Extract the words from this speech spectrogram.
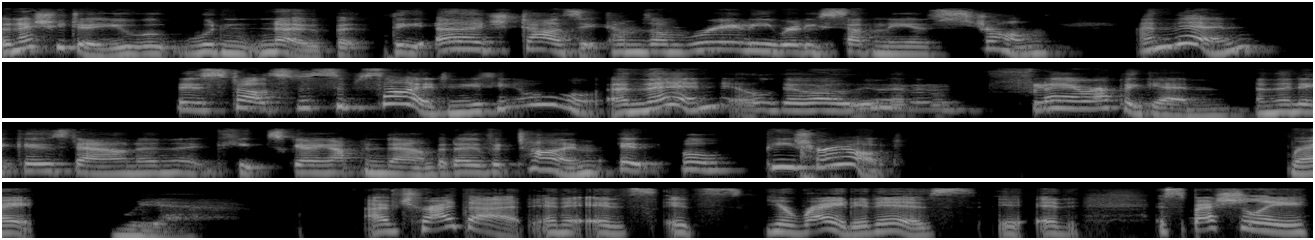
unless you do you w- wouldn't know. But the urge does. It comes on really really suddenly and strong. And then it starts to subside and you think oh and then it'll go oh it'll flare up again. And then it goes down and it keeps going up and down. But over time it will peter out right. oh yeah I've tried that and it's it's you're right it is it, it especially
